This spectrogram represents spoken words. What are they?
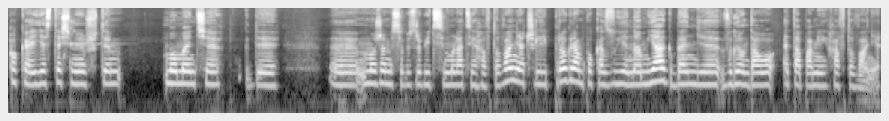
Ok, jesteśmy już w tym momencie, gdy możemy sobie zrobić symulację haftowania, czyli program pokazuje nam, jak będzie wyglądało etapami haftowanie.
